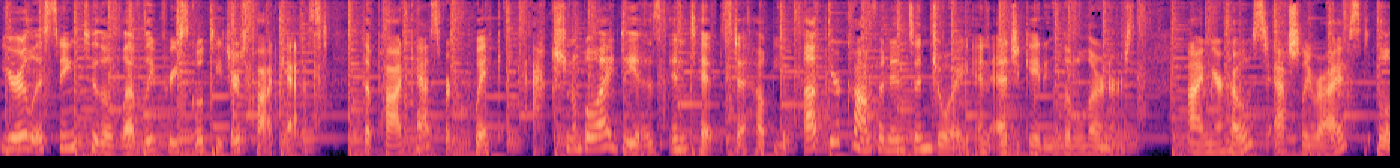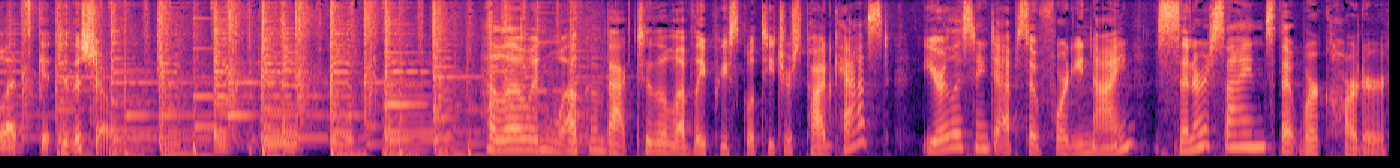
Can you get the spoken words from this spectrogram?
You're listening to the Lovely Preschool Teachers Podcast, the podcast for quick, actionable ideas and tips to help you up your confidence and joy in educating little learners. I'm your host, Ashley Rives. Let's get to the show. Hello, and welcome back to the Lovely Preschool Teachers Podcast. You're listening to episode 49 Center Signs That Work Harder.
